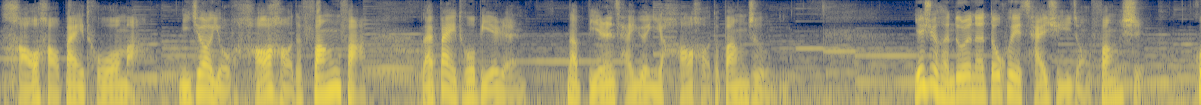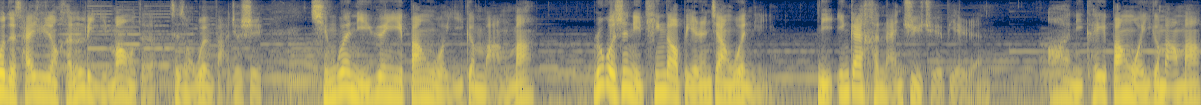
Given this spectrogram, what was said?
好好拜托嘛。你就要有好好的方法来拜托别人，那别人才愿意好好的帮助你。也许很多人呢都会采取一种方式，或者采取一种很礼貌的这种问法，就是，请问你愿意帮我一个忙吗？如果是你听到别人这样问你，你应该很难拒绝别人。啊、你可以帮我一个忙吗？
